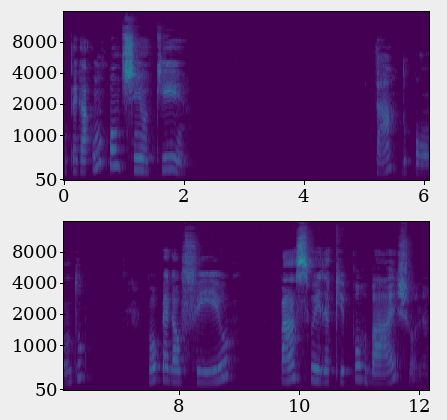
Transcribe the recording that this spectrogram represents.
Vou pegar um pontinho aqui, tá? Do ponto. Vou pegar o fio, passo ele aqui por baixo, olha.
